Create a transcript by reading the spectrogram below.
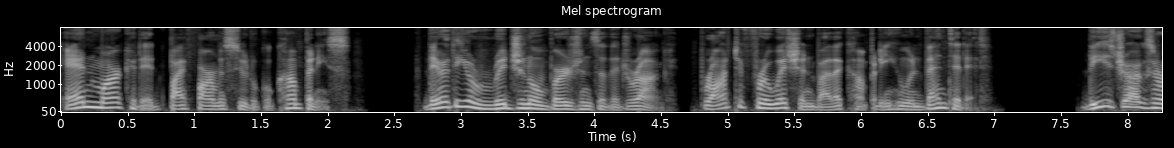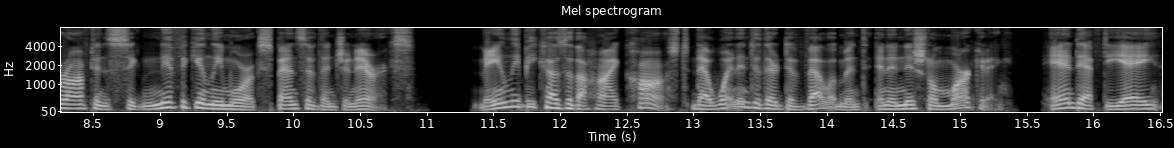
and marketed by pharmaceutical companies. They're the original versions of the drug, brought to fruition by the company who invented it. These drugs are often significantly more expensive than generics, mainly because of the high cost that went into their development and initial marketing, and FDA,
